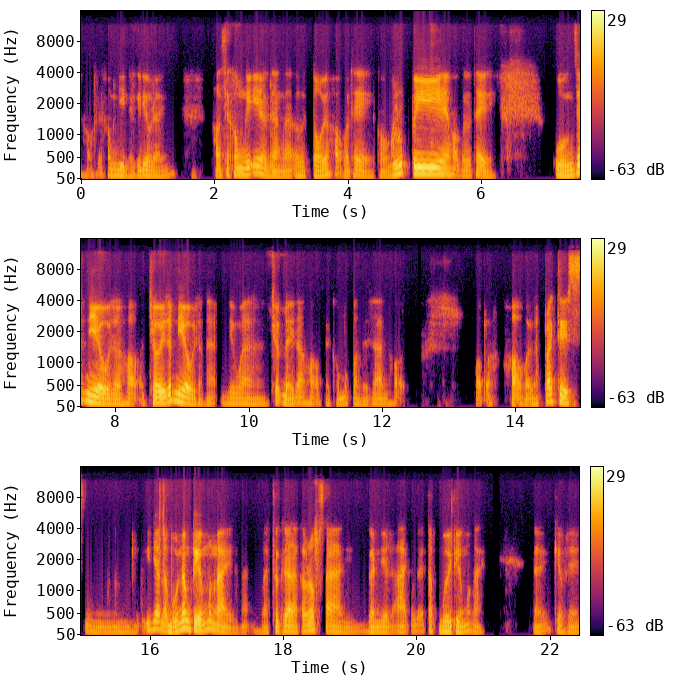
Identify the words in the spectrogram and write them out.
họ sẽ không nhìn thấy cái điều đấy. Họ sẽ không nghĩ được rằng là ở tối họ có thể có groupie hay họ có thể uống rất nhiều rồi họ chơi rất nhiều chẳng hạn. Nhưng mà trước đấy là họ phải có một khoảng thời gian họ họ họ, gọi là, practice ít nhất là 4 5 tiếng một ngày và thực ra là các rockstar thì gần như là ai cũng sẽ tập 10 tiếng một ngày. Đấy, kiểu thế.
